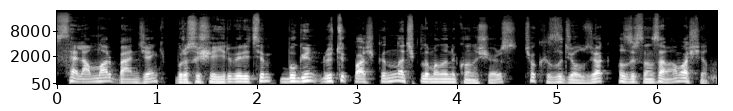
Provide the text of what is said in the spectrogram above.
Selamlar ben Cenk. Burası Şehir ve Ritim. Bugün Rütük Başkanı'nın açıklamalarını konuşuyoruz. Çok hızlıca olacak. Hazırsanız hemen başlayalım.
